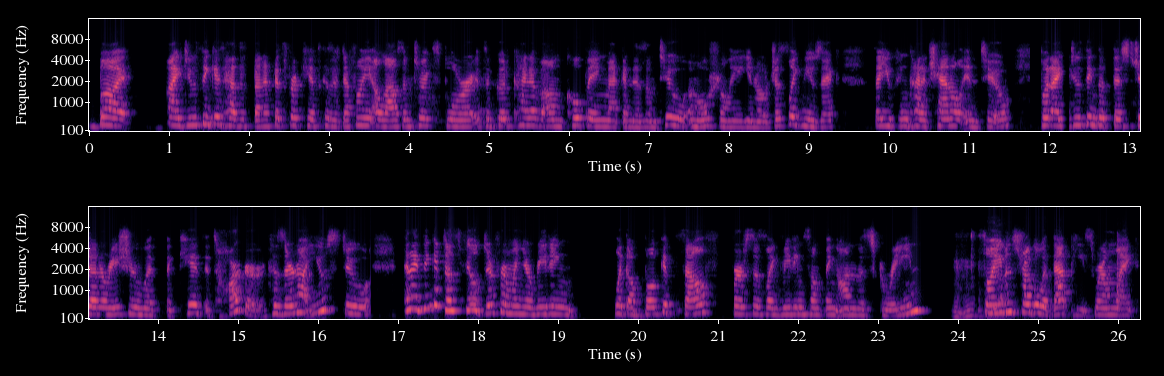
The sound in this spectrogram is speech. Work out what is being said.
But I do think it has its benefits for kids because it definitely allows them to explore. It's a good kind of um coping mechanism too, emotionally. You know, just like music that you can kind of channel into but I do think that this generation with the kids, it's harder because they're not used to. And I think it does feel different when you're reading like a book itself versus like reading something on the screen. Mhm. So I even struggle with that piece where I'm like,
